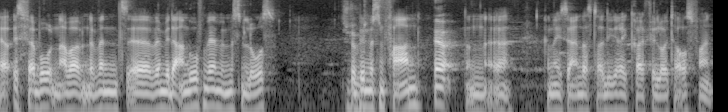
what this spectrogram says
Ja, ist verboten, aber wenn's, äh, wenn wir da angerufen werden, wir müssen los, wir müssen fahren, Ja. dann äh, kann nicht sein, dass da direkt drei, vier Leute ausfallen.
